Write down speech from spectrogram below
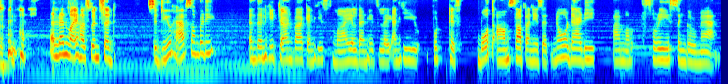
and then my husband said, So do you have somebody? And then he turned back and he smiled and he's like, and he put his both arms up and he said, No, daddy, I'm a free single man.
